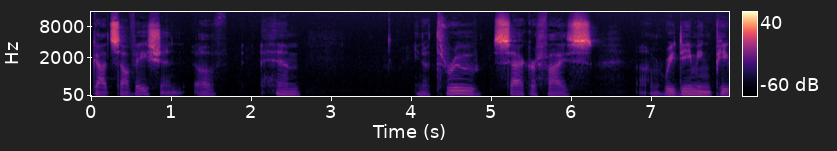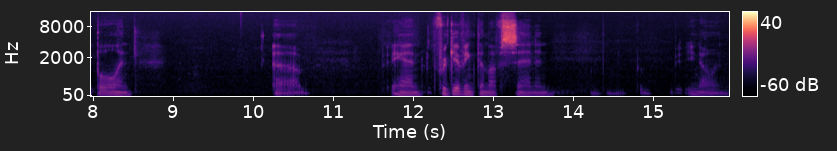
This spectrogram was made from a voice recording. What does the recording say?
God's salvation of him, you know, through sacrifice, um, redeeming people and um, and forgiving them of sin, and you know, and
